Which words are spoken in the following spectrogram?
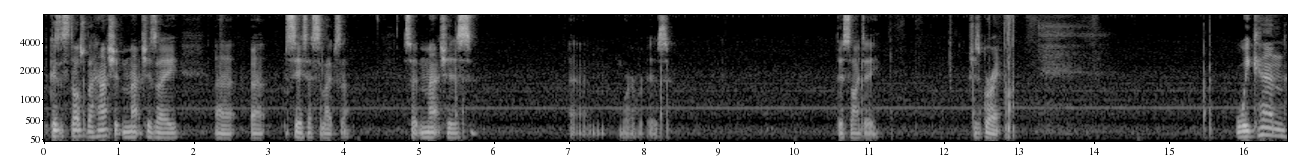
because it starts with a hash, it matches a, uh, a CSS selector, so it matches um, wherever it is this ID, which is great. We can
